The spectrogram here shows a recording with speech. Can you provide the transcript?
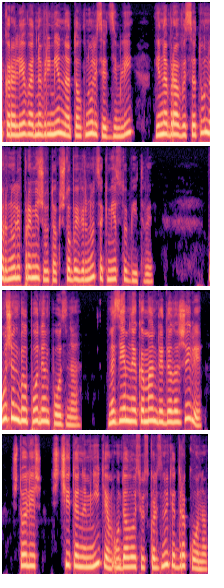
королевы одновременно оттолкнулись от земли и, набрав высоту, нырнули в промежуток, чтобы вернуться к месту битвы. Ужин был подан поздно. Наземные команды доложили, что лишь считанным нитям удалось ускользнуть от драконов,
